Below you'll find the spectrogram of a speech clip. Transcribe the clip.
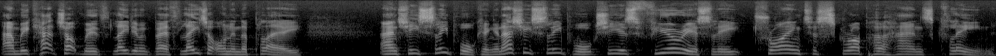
And we catch up with Lady Macbeth later on in the play, and she's sleepwalking. And as she sleepwalks, she is furiously trying to scrub her hands clean.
